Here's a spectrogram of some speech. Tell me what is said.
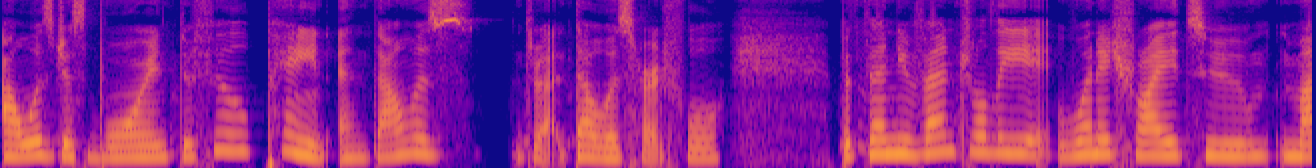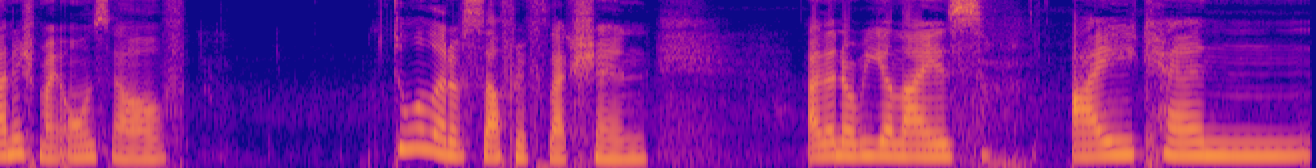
I was just born to feel pain and that was, that was hurtful. But then eventually when I try to manage my own self, do a lot of self reflection, and then I realize I can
